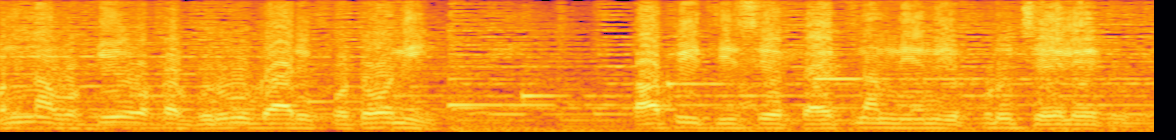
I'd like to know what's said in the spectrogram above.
ఉన్న ఒకే ఒక గురువు గారి ఫోటోని కాపీ తీసే ప్రయత్నం నేను ఎప్పుడూ చేయలేదు.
